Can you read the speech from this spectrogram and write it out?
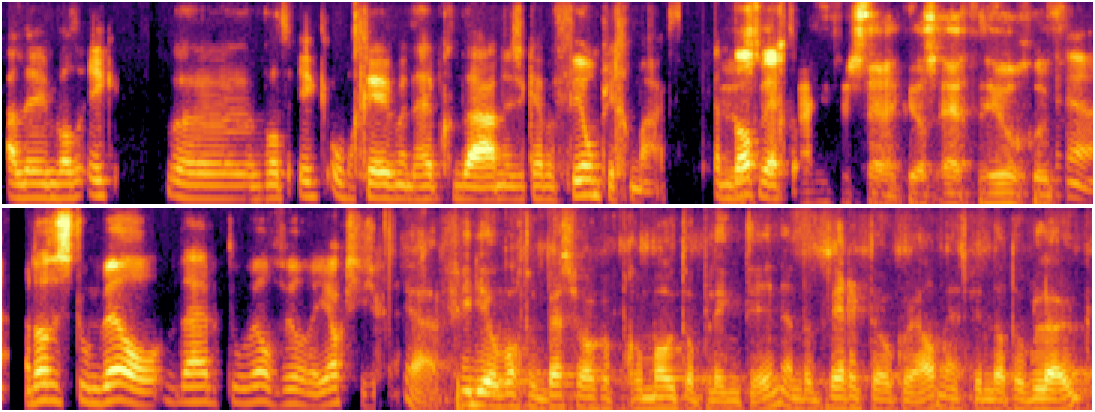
Alleen wat ik, uh, wat ik op een gegeven moment heb gedaan, is ik heb een filmpje gemaakt. En dat, dat werd. Versterkt, dat is echt heel goed. Ja, maar dat is toen wel, daar heb ik toen wel veel reacties gekregen. Ja, video wordt ook best wel gepromoot op LinkedIn. En dat werkt ook wel. Mensen vinden dat ook leuk.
